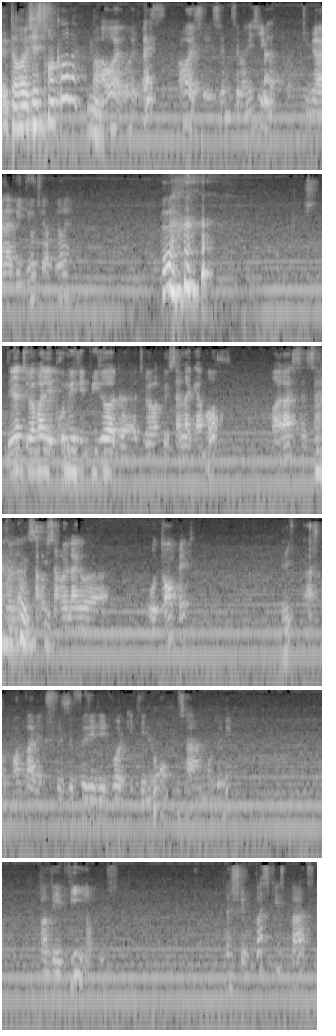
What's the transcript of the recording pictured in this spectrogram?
Et T'enregistres encore là? Non. Ah ouais, ouais, ouais. Ah ouais, c'est, magnifique. Tu verras la vidéo, tu vas pleurer. Déjà, tu vas voir les premiers épisodes, euh, tu vas voir que ça lag à mort. Voilà, ça, ça, rela- Oui. ça, ça euh, autant en fait. Oui. Ah, je comprends pas, mec. Je, je faisais des vols qui étaient longs en plus à un moment donné. Dans des villes en plus. Là, je sais pas ce qui se passe.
